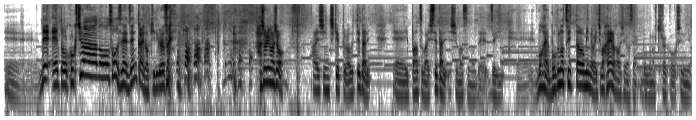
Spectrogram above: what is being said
えー、で、えっ、と、告知は、あの、そうですね、前回の聞いてください。はしょりましょう。配信チケットが売ってたり、えー一般発売してたりしますので、ぜひ、えーもはや僕のツイッターを見るのが一番早いのかもしれません。僕の企画を知るには、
